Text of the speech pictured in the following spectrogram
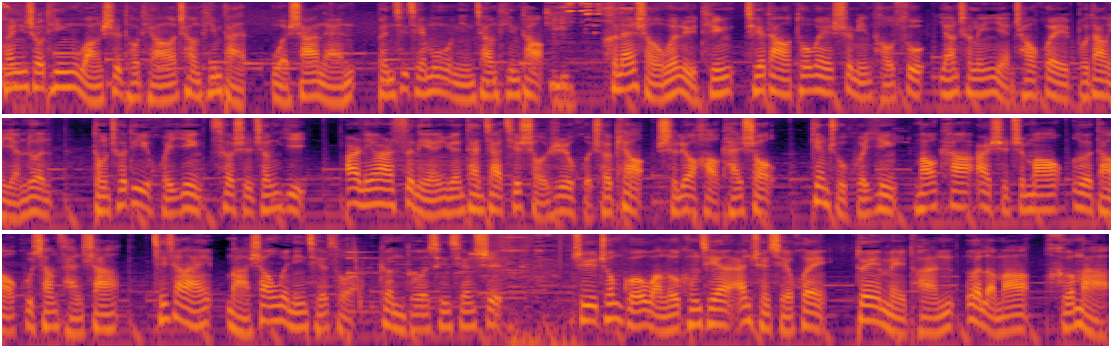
欢迎收听《往事头条》畅听版，我是阿南。本期节目您将听到：河南省文旅厅接到多位市民投诉杨丞琳演唱会不当言论，懂车帝回应测试争议。二零二四年元旦假期首日火车票十六号开售，店主回应猫咖二十只猫饿到互相残杀。接下来马上为您解锁更多新鲜事。据中国网络空间安全协会对美团、饿了么、盒马、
